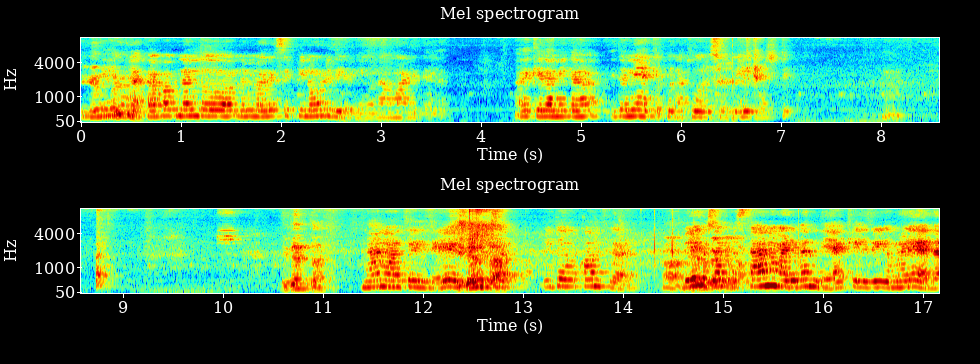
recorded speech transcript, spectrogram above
ಈಗ ಎಂತ ಕಬಾಬ್ ನಂದು ನಮ್ಮ ರೆಸಿಪಿ ನೋಡಿದ್ದೀರಿ ನೀವು. ನಾ ಅದಕ್ಕೆ ನಾನೀಗ ಇದನ್ನೇ ಯಾಕೆ ಪುನಃ ತೋರಿಸೋದು ಹೇಗೆ ಅಷ್ಟೇ. ಇದೆಂತ? ನಾನು ಅಂತ ಹೇಳಿದ್ರೆ ಇದು ಕಾನ್ಫ್ಲವರ್ ಬೇಗ ಸ್ವಲ್ಪ. ಸ್ನಾನ ಮಾಡಿ ಬಂದೆ. ಯಾಕೆ ಹೇಳಿದ್ರೆ ಈಗ ಮಳೆ ಅಲ್ಲ.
